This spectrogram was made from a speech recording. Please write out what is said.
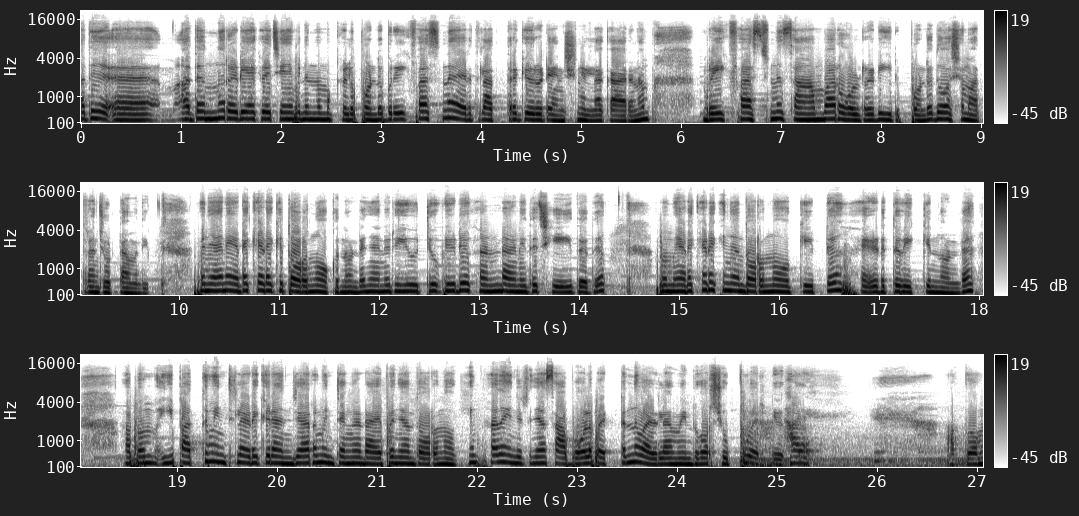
അത് അതൊന്ന് റെഡിയാക്കി വെച്ച് കഴിഞ്ഞാൽ പിന്നെ നമുക്ക് എളുപ്പമുണ്ട്. ബ്രേക്ക്ഫാസ്റ്റിന്റെ കാര്യത്തിൽ ഒരു ടെൻഷനില്ല കാരണം ബ്രേക്ക്ഫാസ്റ്റിന് സാമ്പാർ ഓൾറെഡി ഇരിപ്പുണ്ട്. ദോശ മാത്രം ചുട്ടാൽ മതി. അപ്പം ഞാൻ ഇടയ്ക്കിടയ്ക്ക് തുറന്നു നോക്കുന്നുണ്ട്. ഞാനൊരു യൂട്യൂബ് വീഡിയോ കണ്ടാണ് ഇത് ചെയ്തത്. അപ്പം ഇടയ്ക്കിടയ്ക്ക് ഞാൻ തുറന്നു നോക്കിയിട്ട് എടുത്ത് വെക്കുന്നുണ്ട്. അപ്പം ഈ പത്ത് മിനിറ്റിലിടയ്ക്ക് ഒരു അഞ്ചാറ് മിനിറ്റ് അങ്ങോട്ടായപ്പോൾ ഞാൻ തുറന്നു നോക്കി. അത് കഴിഞ്ഞിട്ട് ഞാൻ സബോള പെട്ടെന്ന് വഴലാൻ വേണ്ടി കുറച്ച് ഉപ്പ് വരട്ടി വെക്കും. അപ്പം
